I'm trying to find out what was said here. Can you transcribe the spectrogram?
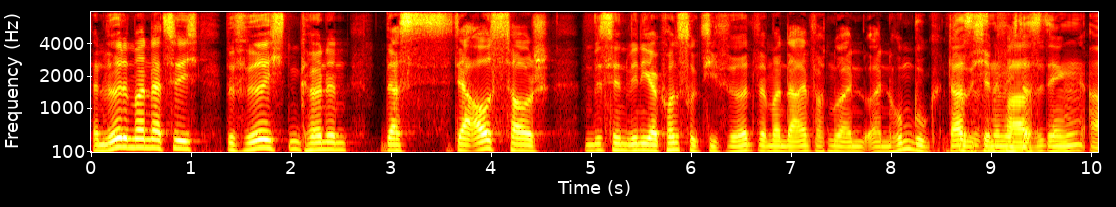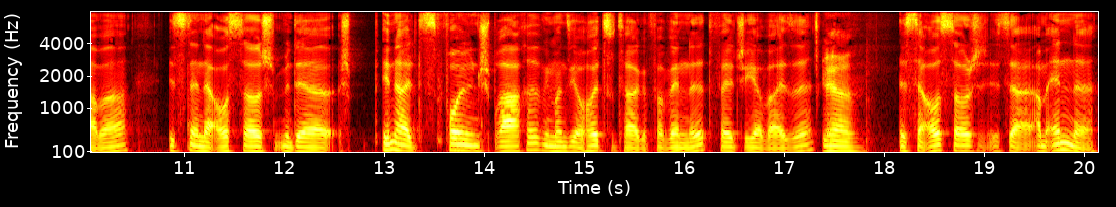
Dann würde man natürlich befürchten können, dass der Austausch ein bisschen weniger konstruktiv wird, wenn man da einfach nur einen, einen Humbug Das vor sich ist hin nämlich das. Ding, aber ist denn der Austausch mit der inhaltsvollen Sprache, wie man sie auch heutzutage verwendet, fälschlicherweise, Ja, ist der Austausch ist ja am Ende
